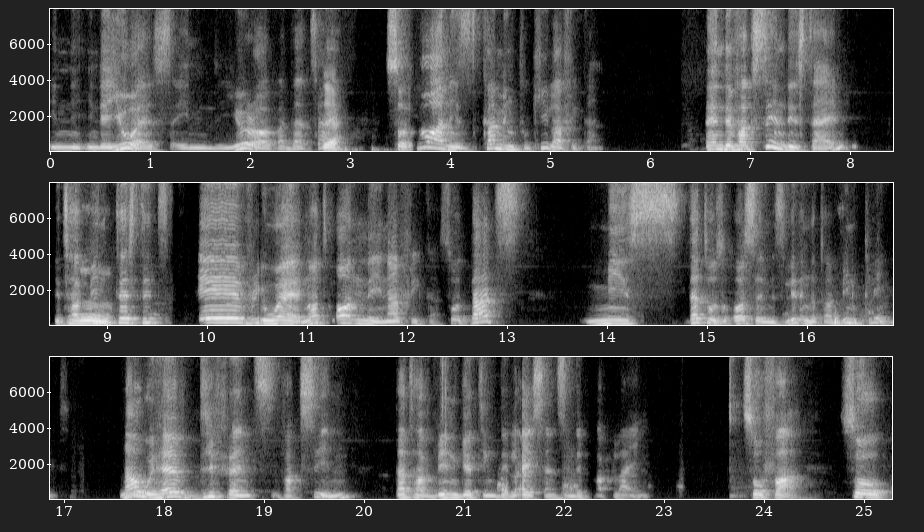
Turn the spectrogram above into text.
in, in the US, in Europe at that time. Yeah. So no one is coming to kill African. And the vaccine this time, it has mm. been tested everywhere, not only in Africa. So that's mis that was also misleading that have been claimed. Now we have different vaccine that have been getting the license in the pipeline. so far. So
